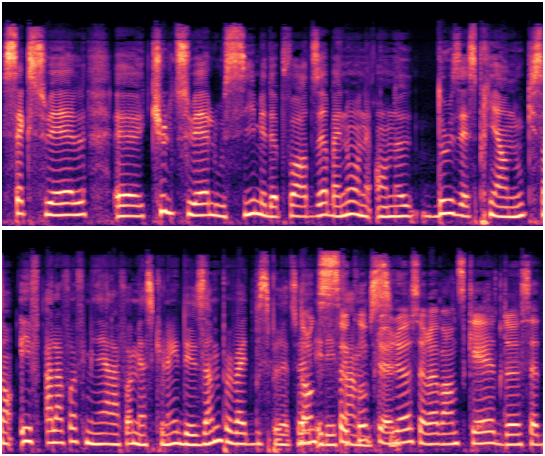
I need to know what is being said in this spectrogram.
sexuel, euh, cultuel aussi, mais de pouvoir dire ben nous on on a deux esprits en nous qui sont à la fois féminins, à la fois masculins. Des hommes peuvent être bispirituels Donc, et des ce femmes aussi. couple-là se revendiquait de cette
